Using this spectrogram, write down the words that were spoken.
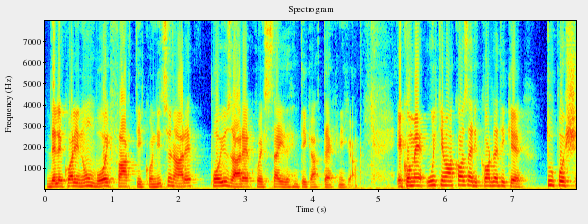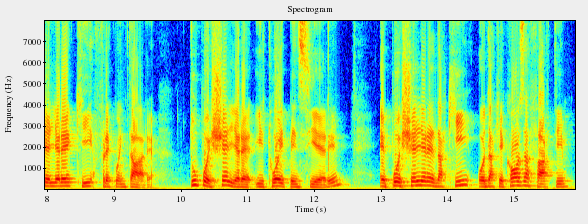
delle quali non vuoi farti condizionare, puoi usare questa identica tecnica. E come ultima cosa ricordati che tu puoi scegliere chi frequentare. Tu puoi scegliere i tuoi pensieri e puoi scegliere da chi o da che cosa farti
